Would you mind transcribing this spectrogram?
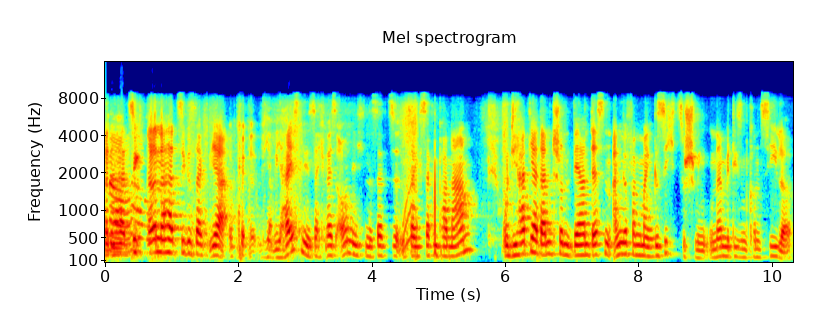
Und dann, hat sie, und dann hat sie gesagt, ja, okay, ja wie heißen die? Ich, sag, ich weiß auch nicht. Sagt sie, sag, ich sag ein paar Namen. Und die hat ja dann schon währenddessen angefangen, mein Gesicht zu schminken, ne, mit diesem Concealer.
